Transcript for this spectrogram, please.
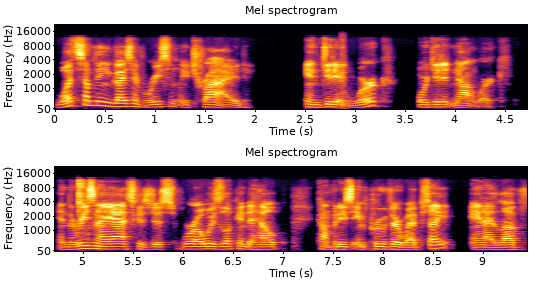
What's something you guys have recently tried and did it work or did it not work? And the reason I ask is just we're always looking to help companies improve their website. And I love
